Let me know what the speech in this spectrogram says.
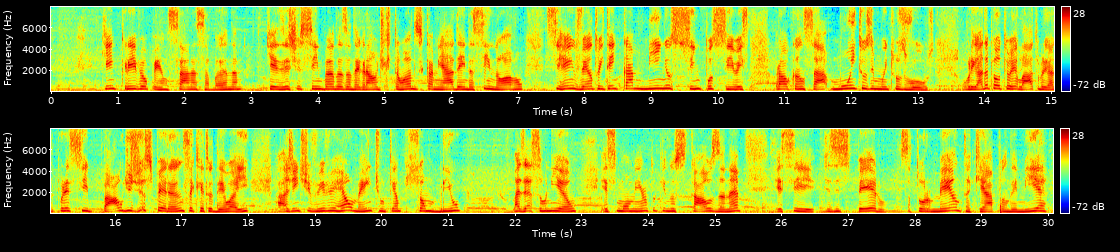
Que incrível pensar nessa banda que existe sim bandas underground que estão anos de caminhada e ainda se inovam, se reinventam e tem caminhos sim possíveis para alcançar muitos e muitos voos. Obrigada pelo teu relato, obrigado por esse balde de esperança que tu deu aí. A gente vive realmente um tempo sombrio mas essa união, esse momento que nos causa, né, esse desespero, essa tormenta que é a pandemia,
